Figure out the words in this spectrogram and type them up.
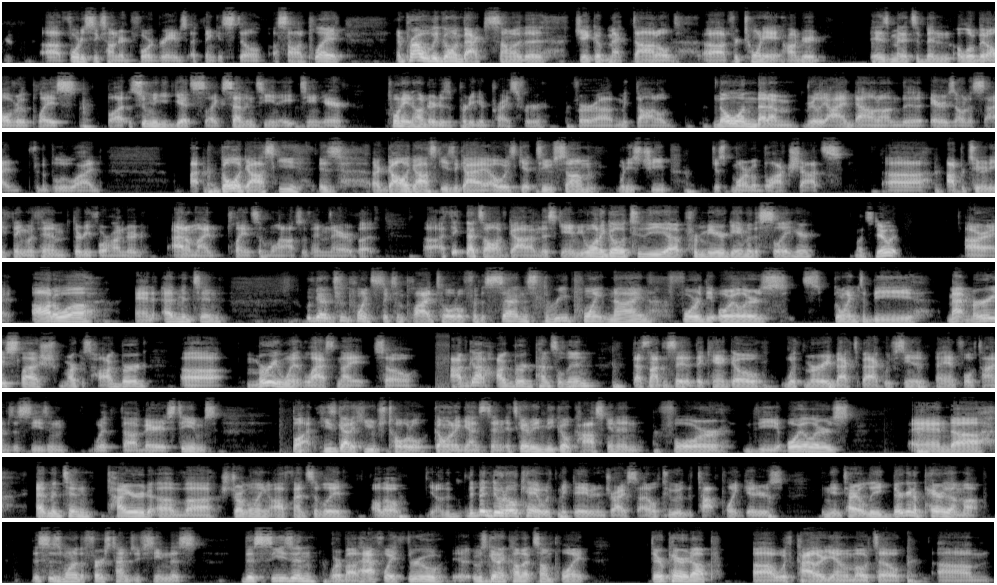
uh, 4600 for Graves, I think, is still a solid play. And probably going back to some of the Jacob MacDonald uh, for 2800. His minutes have been a little bit all over the place, but assuming he gets like 17, 18 here, 2800 is a pretty good price for for uh, MacDonald. No one that I'm really eyeing down on the Arizona side for the blue line. Uh, Goligoski is uh, Goligoski is a guy I always get to some when he's cheap, just more of a block shots uh, opportunity thing with him, 3,400. I don't mind playing some one offs with him there, but uh, I think that's all I've got on this game. You want to go to the uh, premier game of the slate here? Let's do it. All right. Ottawa and Edmonton. We've got a 2.6 implied total for the Sens, 3.9 for the Oilers. It's going to be Matt Murray slash Marcus Hogberg. Uh, Murray went last night, so I've got Hogberg penciled in. That's not to say that they can't go with Murray back to back. We've seen it a handful of times this season with uh, various teams, but he's got a huge total going against him. It's going to be Mikko Koskinen for the Oilers and uh, Edmonton tired of uh, struggling offensively. Although you know they've been doing okay with McDavid and Draisaitl, two of the top point getters in the entire league. They're going to pair them up. This is one of the first times we've seen this this season. We're about halfway through. It was going to come at some point. They're paired up uh, with Kailer Yamamoto. Um,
